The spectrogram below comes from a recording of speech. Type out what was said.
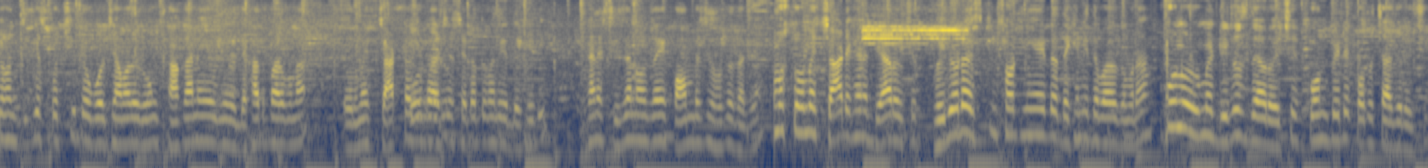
যখন জিজ্ঞেস করছি তো বলছে আমাদের রুম ফাঁকা নেই ওই জন্য দেখাতে পারব না। তো রুমের চারটা যেটা আছে সেটা তোমাদেরকে দেখিয়ে দিই। এখানে সিজন অনুযায়ী কম বেশি হতে থাকে। সমস্ত রুমের চার্ট এখানে দেওয়া রয়েছে। ভিডিওটা স্ক্রিনশট নিয়ে এটা দেখে নিতে পারো তোমরা। কোন রুমের ডিটেলস দেওয়া রয়েছে। কোন বেডে কত চার্জ রয়েছে।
